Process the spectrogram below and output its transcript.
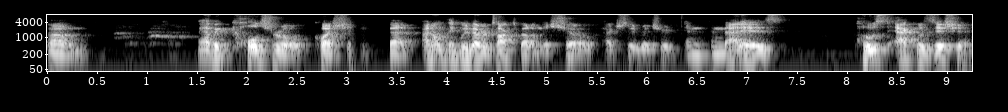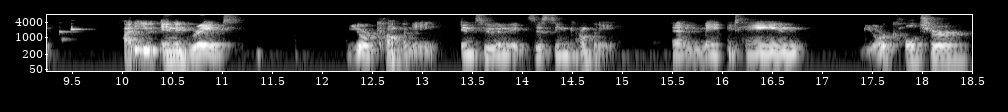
um, I have a cultural question that i don't think we've ever talked about on this show actually richard and, and that is post acquisition how do you integrate your company into an existing company and maintain your culture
